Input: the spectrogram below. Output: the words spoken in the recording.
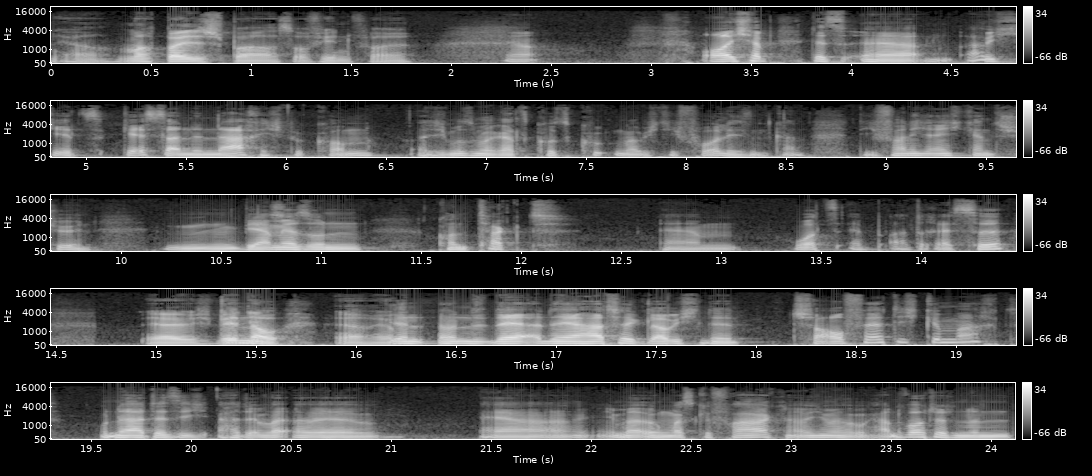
Ja, macht beides Spaß, auf jeden Fall. Oh, ich habe das äh, habe ich jetzt gestern eine Nachricht bekommen. Also ich muss mal ganz kurz gucken, ob ich die vorlesen kann. Die fand ich eigentlich ganz schön. Wir haben ja so einen Kontakt ähm, WhatsApp-Adresse. Ja, ich Genau. Die, ja, ja. Und der, der hatte, glaube ich, eine Chow fertig gemacht. Und da hat er sich, hat er, äh, er immer irgendwas gefragt, dann habe ich immer geantwortet. Und dann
